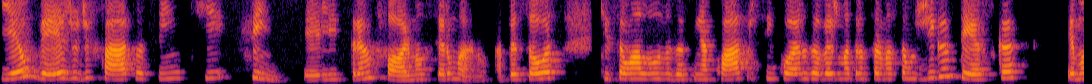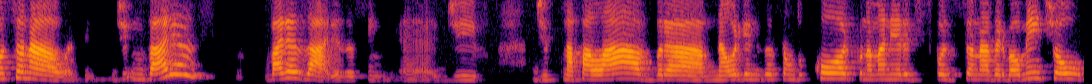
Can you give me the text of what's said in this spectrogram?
E eu vejo de fato assim que sim, ele transforma o ser humano. As pessoas que são alunos assim há quatro, cinco anos, eu vejo uma transformação gigantesca emocional, assim, de, em várias várias áreas, assim, é, de, de, na palavra, na organização do corpo, na maneira de se posicionar verbalmente, ou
